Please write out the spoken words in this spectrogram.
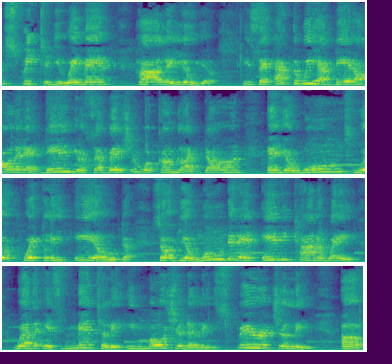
speak to you. Amen. Hallelujah. He said, after we have did all of that, then your salvation will come like dawn and your wounds will quickly healed. So if you're wounded in any kind of way, whether it's mentally, emotionally, spiritually, uh,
